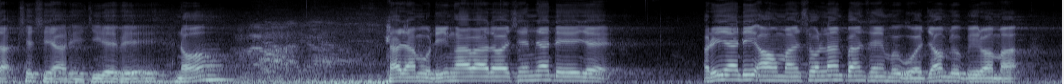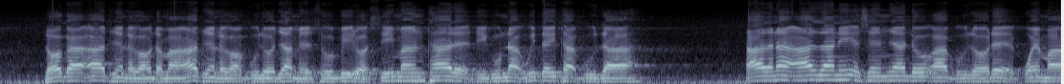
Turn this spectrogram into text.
တဖြစ်เสียရကြီးတယ်ပဲเนาะဒါကြောင့်မို့ဒီ၅ပါးသောအရှင်မြတ်တွေရဲ့အရိယတိအောင်မှဆွလန်းပန်းစင်မှုကိုအကြောင်းပြုပြီးတော့မှ လောကအဖြစ်၎င်းဓမ္မအဖြစ်၎င်းပူဇော်ကြမယ်ဆိုပြီးတော့စီမံထားတဲ့ဒီကုဏဝိသိဋ္ဌပူဇာအာသနာအာဇာနိအရှင်မြတ်တို့အားပူဇော်တဲ့ပွဲမှာ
